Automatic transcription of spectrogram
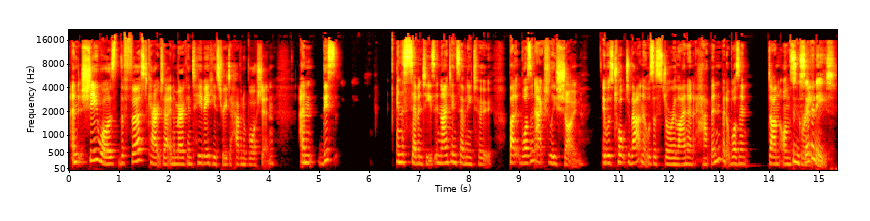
And she was the first character in American TV history to have an abortion. And this in the 70s, in 1972, but it wasn't actually shown. It was talked about and it was a storyline and it happened, but it wasn't done on In screen. In the seventies.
